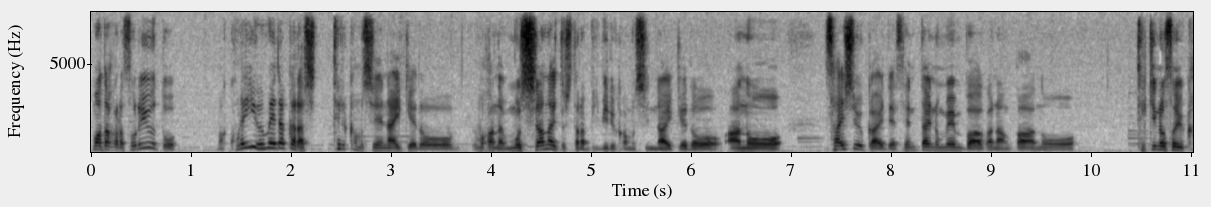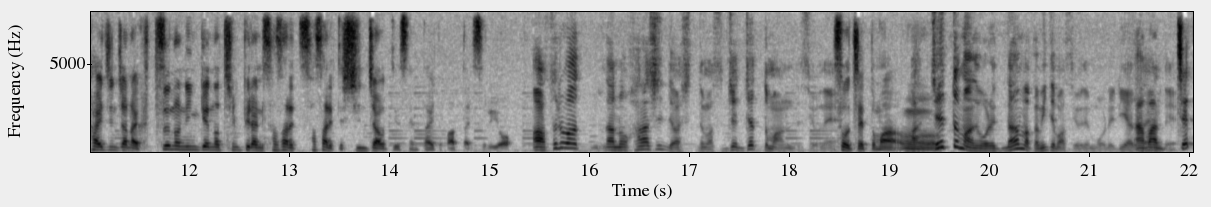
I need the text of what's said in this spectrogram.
まあ、だからそれ言うと、まあ、これ有名だから知ってるかもしれないけど、わかんない、もう知らないとしたらビビるかもしれないけど、あの最終回で戦隊のメンバーがなんか、あの敵のそういう怪人じゃない普通の人間のチンピラに刺されて刺されて死んじゃうっていう戦隊とかあったりするよ。あそれはあの話では知ってます。ジェジェットマンですよね。そうジェットマン、うん。あジェットマンで俺何話か見てますよでも俺リアルタあまあ、イムで、ジェ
